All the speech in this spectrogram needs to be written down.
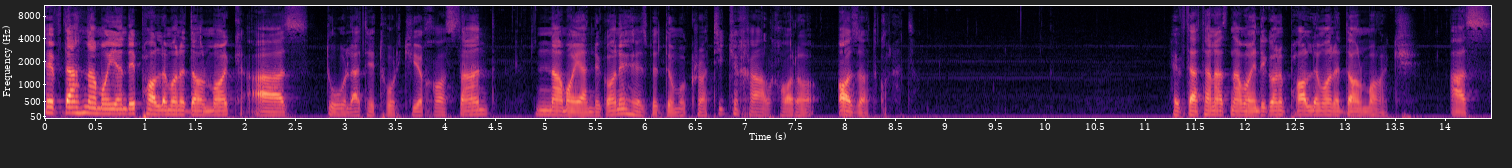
17 نماینده پارلمان دانمارک از دولت ترکیه خواستند نمایندگان حزب دموکراتیک خلقها را آزاد کند. 17 تن از نمایندگان پارلمان دانمارک از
